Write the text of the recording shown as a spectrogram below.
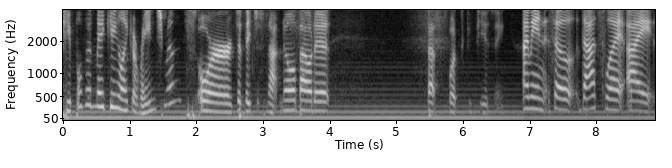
people been making like arrangements or did they just not know about it? That's what's confusing. I mean, so that's what I,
